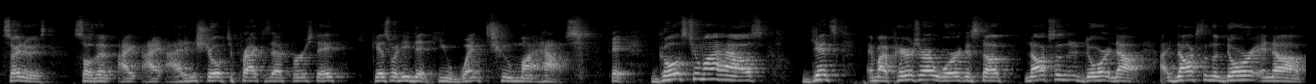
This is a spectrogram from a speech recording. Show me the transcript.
So anyways, so then I, I, I didn't show up to practice that first day. Guess what he did? He went to my house. Okay. Goes to my house, gets, and my parents are at work and stuff, knocks on the door. Now, I knocks on the door and, uh,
